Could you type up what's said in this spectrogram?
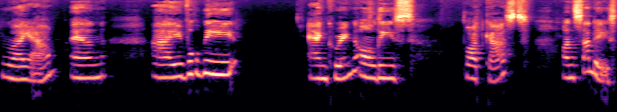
who I am, and I will be anchoring all these podcasts on Sundays.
